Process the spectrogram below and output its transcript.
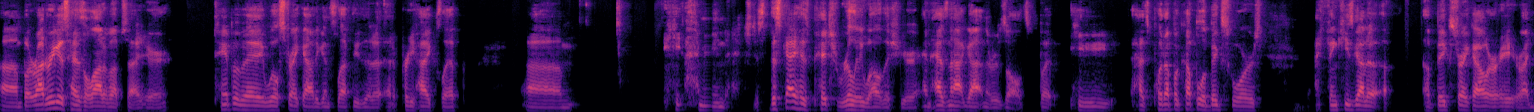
Um, but Rodriguez has a lot of upside here. Tampa Bay will strike out against lefties at a, at a pretty high clip. Um, he, I mean, just this guy has pitched really well this year and has not gotten the results, but he has put up a couple of big scores. I think he's got a, a big strikeout rate, or I,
